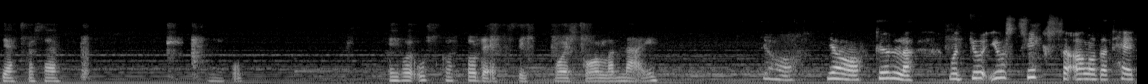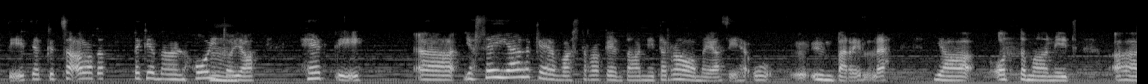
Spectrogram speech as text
tiedätkö se, niin kuin, ei voi uskoa todeksi, voisiko olla näin. Joo, joo, kyllä. Mutta ju, just siksi sä aloitat heti. Tiedätkö, että sä aloitat tekemään hoitoja mm. heti ää, ja sen jälkeen vasta rakentaa niitä raameja siihen u- ympärille ja ottamaan niitä ää,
